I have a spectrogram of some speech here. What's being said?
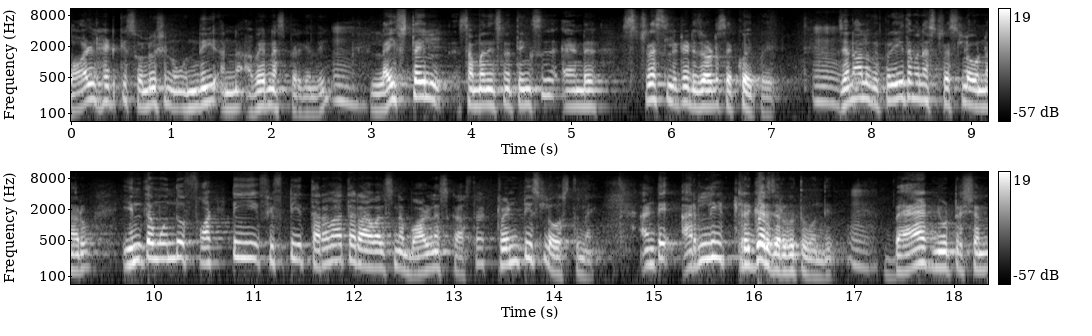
బాల్డ్ హెడ్కి సొల్యూషన్ ఉంది అన్న అవేర్నెస్ పెరిగింది. లైఫ్ స్టైల్ సంబంధించిన things and stress related disorders ఎక్కువైపోయాయి. జనాలు విపరీతమైన స్ట్రెస్లో ఉన్నారు. ఇంతకుముందు ఫార్టీ ఫిఫ్టీ తర్వాత రావాల్సిన బాల్డ్నెస్ కాస్త ట్వంటీస్లో వస్తున్నాయి. అంటే అర్లీ ట్రిగర్ జరుగుతూ ఉంది. Bad nutrition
